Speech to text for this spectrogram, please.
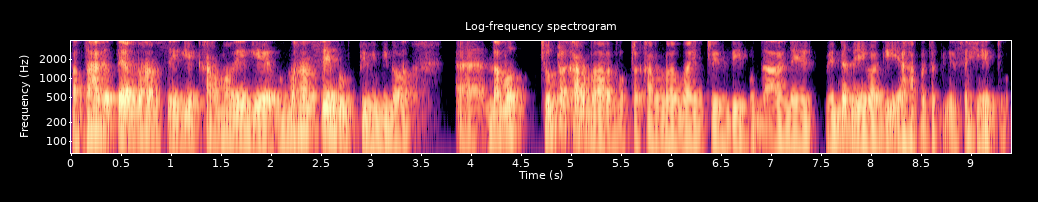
තථාගතයන් වහන්සේගේ කර්ම වේගය උන්වහන්සේ භුක්ති විඳිනවා. නමුත් චුන්ද්‍ර කර්මාර පුත්‍ර කරුණා මෛත්‍රියෙන් දීපු දාණය මෙන්න මේ වගේ යහපත පිණිස හේතු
